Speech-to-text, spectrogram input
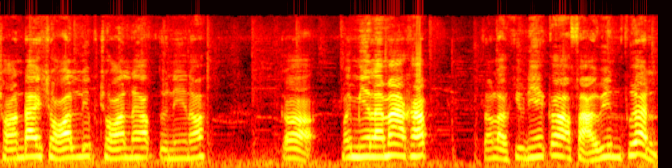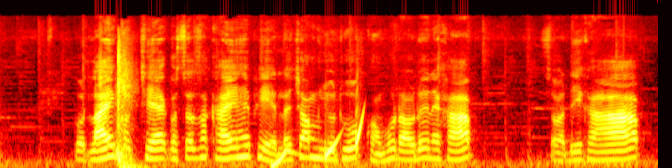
ช้อนได้ช้อนรีบช้อนนะครับตัวนี้เนาะ ก็ไม่มีอะไรมากครับสำหรับคลิปนี้ก็ฝากวินเพื่อน กดไลค์ กดแชร์ กด subscribe ให้เพจและช่อง YouTube ของพวกเราด้วยนะครับ สวัสดีครับ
